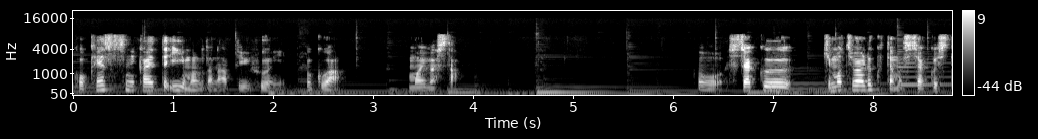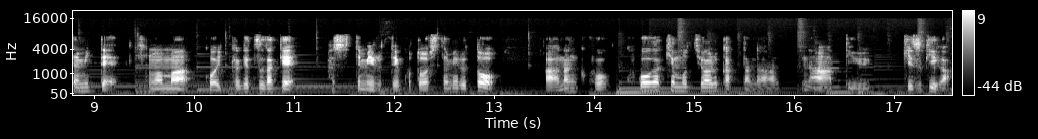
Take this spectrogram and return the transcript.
こう、警察に変えていいものだなっていうふうに僕は思いました。こう試着、気持ち悪くても試着してみて、そのままこう1ヶ月だけ走ってみるっていうことをしてみると、あなんかこう、ここが気持ち悪かったんだなっていう気づきが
